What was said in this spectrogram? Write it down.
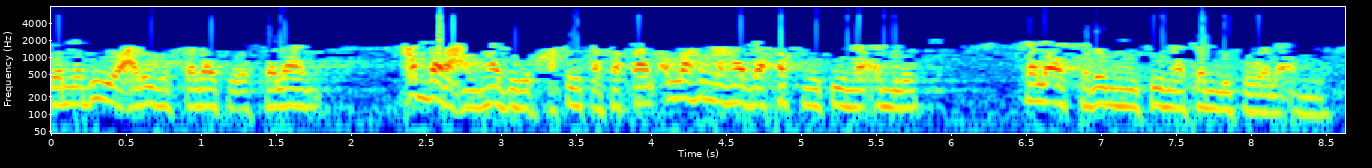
والنبي عليه الصلاة والسلام عبر عن هذه الحقيقة فقال اللهم هذا حكمي فيما أملك فلا تلمني فيما تملك ولا أملك.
